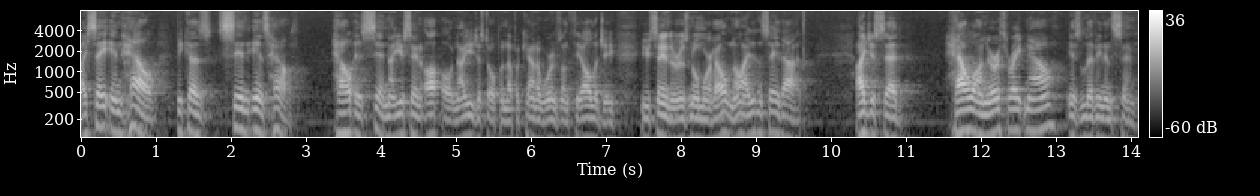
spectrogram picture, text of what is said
I say in hell because sin is hell. Hell is sin. Now you're saying, uh oh, now you just opened up a can of worms on theology. You're saying there is no more hell? No, I didn't say that. I just said, hell on earth right now is living in sin.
